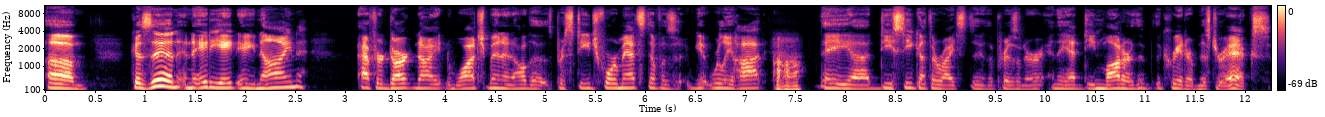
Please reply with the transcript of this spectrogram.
Um, because then in 88, 89, after Dark Knight and Watchmen and all the prestige format stuff was get really hot, Uh huh. they uh, DC got the rights to The Prisoner, and they had Dean Motter, the, the creator of Mister X.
